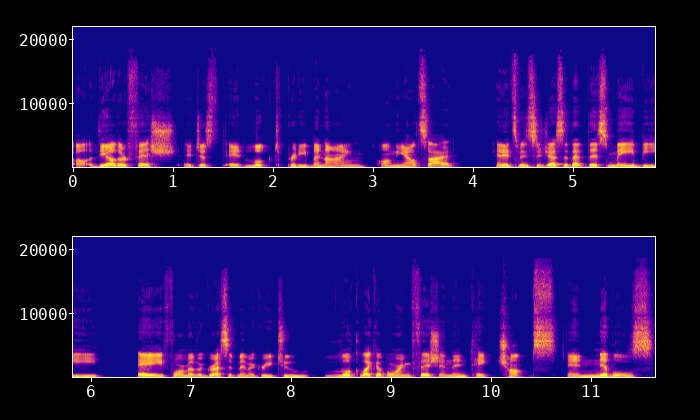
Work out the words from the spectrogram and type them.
Uh, the other fish. It just it looked pretty benign on the outside, and it's been suggested that this may be a form of aggressive mimicry to look like a boring fish and then take chomps and nibbles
